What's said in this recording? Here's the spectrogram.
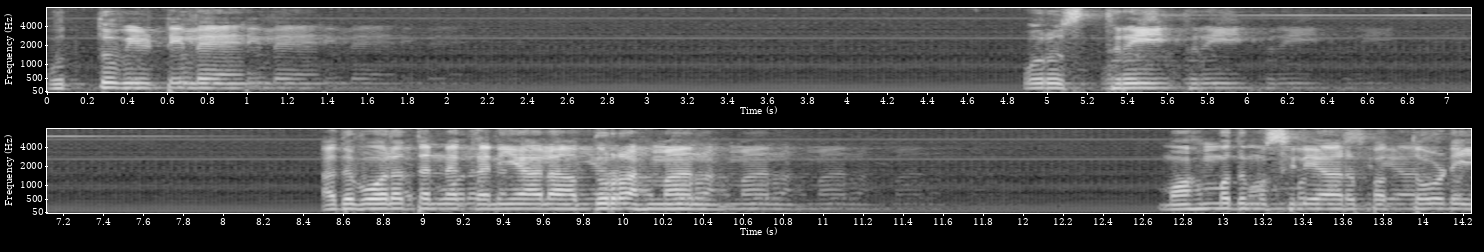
ഗുത്തുവീട്ടിലെ ഒരു സ്ത്രീ അതുപോലെ തന്നെ കനിയാല അബ്ദുറഹ്മാൻ മുഹമ്മദ് മുസ്ലിയാർ പത്തോടി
